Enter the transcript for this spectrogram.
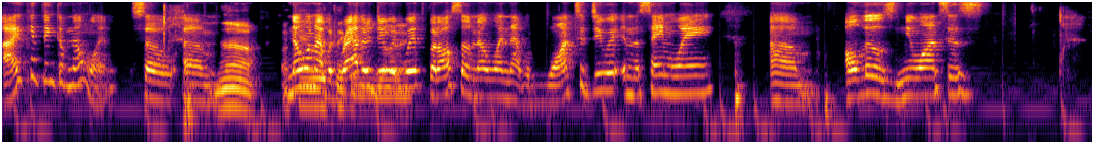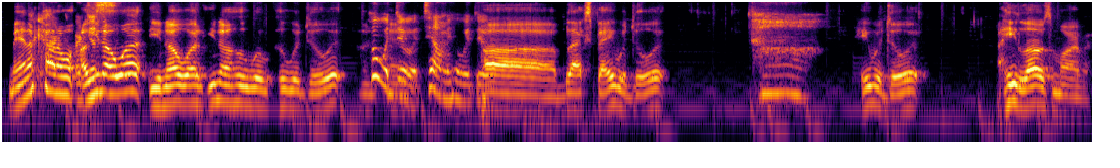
I can think of no one. So um, No, no one I would rather do it with, but also no one that would want to do it in the same way. Um, all those nuances. Man, I kind of. You just- know what? You know what? You know who would who would do it? Who would do it? Tell me who would do it. Uh, Black Spade would do it. it. He would do it. He loves Marvin.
